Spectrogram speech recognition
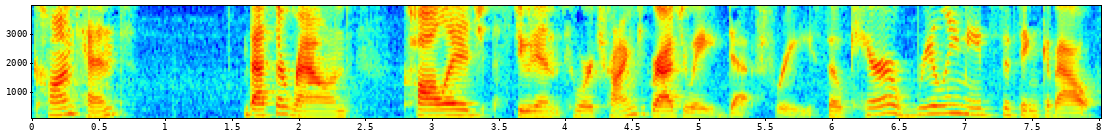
content that's around college students who are trying to graduate debt free. So, Kara really needs to think about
